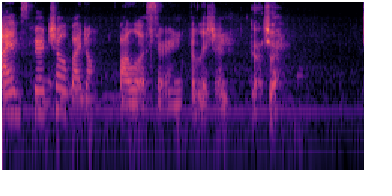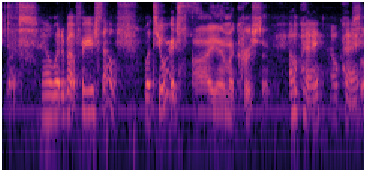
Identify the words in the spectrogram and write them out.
I am spiritual, but I don't follow a certain religion. gotcha. Nice. Now, what about for yourself? What's yours? I am a Christian, Okay, okay. so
